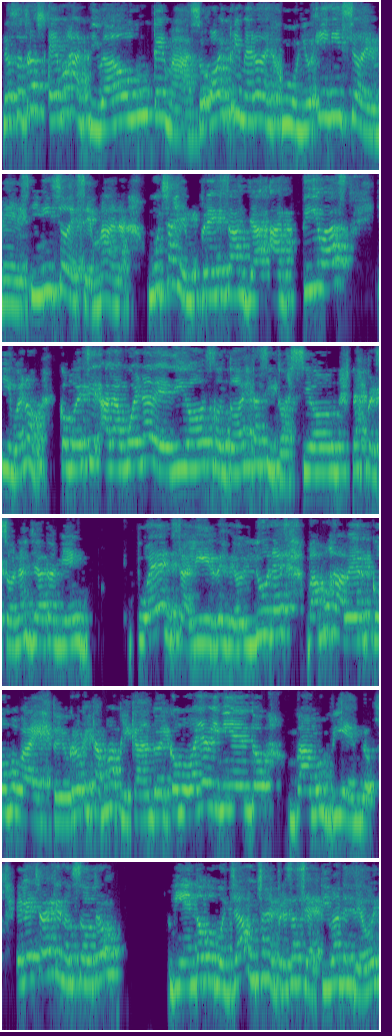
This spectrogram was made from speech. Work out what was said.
nosotros hemos activado un temazo. Hoy primero de junio, inicio de mes, inicio de semana, muchas empresas ya activas y bueno, como decir, a la buena de Dios con toda esta situación, las personas ya también pueden salir desde hoy lunes. Vamos a ver cómo va esto. Yo creo que estamos aplicando el cómo vaya viniendo, vamos viendo. El hecho es que nosotros viendo cómo ya muchas empresas se activan desde hoy,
